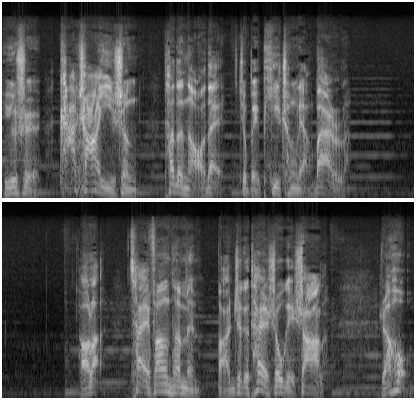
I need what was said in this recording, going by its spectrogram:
于是，咔嚓一声，他的脑袋就被劈成两半了。好了，蔡方他们把这个太守给杀了，然后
